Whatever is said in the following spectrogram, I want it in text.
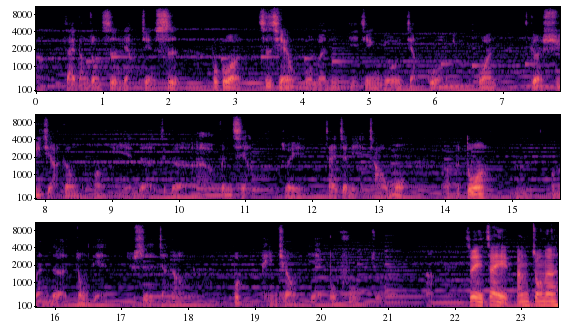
啊在当中是两件事。不过之前我们已经有讲过有关这个虚假跟谎言的这个分享，所以在这里着墨呃不多。我们的重点就是讲到不贫穷也不富足啊，所以在当中呢，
